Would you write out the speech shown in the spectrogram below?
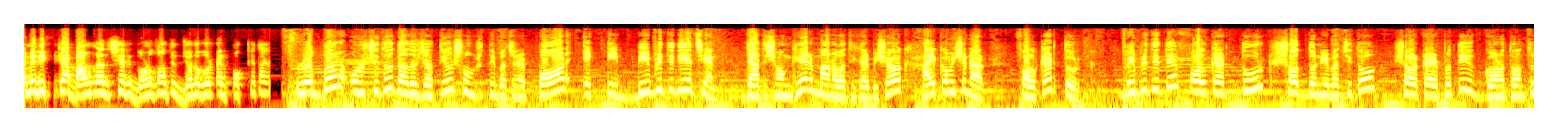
আমেরিকা বাংলাদেশের গণতান্ত্রিক জনগণের পক্ষে থাকে রোববার অনুষ্ঠিত দ্বাদশ জাতীয় সংসদ নির্বাচনের পর একটি বিবৃতি দিয়েছেন জাতিসংঘের মানবাধিকার বিষয়ক হাই কমিশনার ফলকার তুর্ক। বিবৃতিতে ফলকার তুর্ক সদ্য নির্বাচিত সরকারের প্রতি গণতন্ত্র,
